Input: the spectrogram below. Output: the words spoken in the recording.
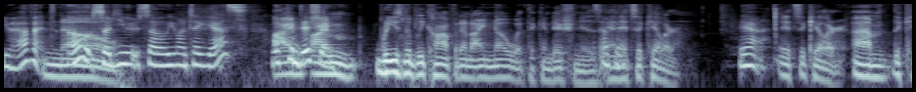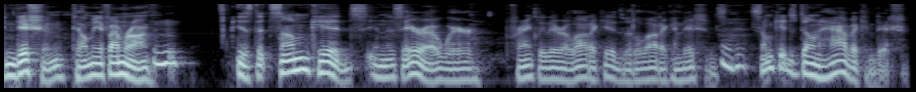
You haven't? No. Oh, so do you? So you want to take a guess? What I'm, condition? I'm reasonably confident I know what the condition is, and it's a killer. Yeah. It's a killer. Um, the condition, tell me if I'm wrong, Mm-hmm. is that some kids in this era where, frankly, there are a lot of kids with a lot of conditions, Mm-hmm. some kids don't have a condition.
